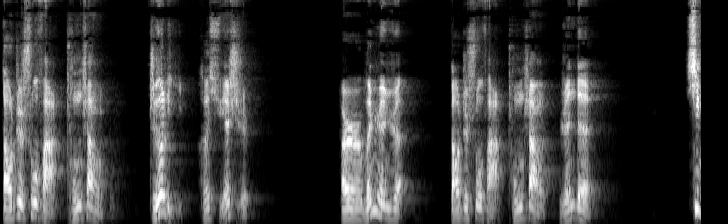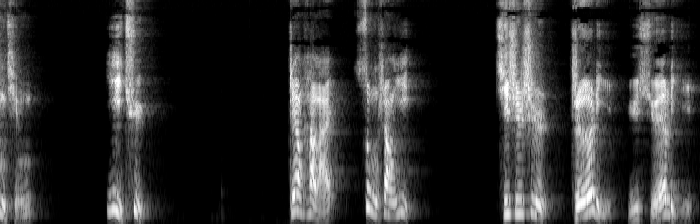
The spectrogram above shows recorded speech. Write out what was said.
导致书法崇尚哲理和学识，而文人热导致书法崇尚人的性情、意趣。这样看来，宋尚义其实是哲理与学理、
